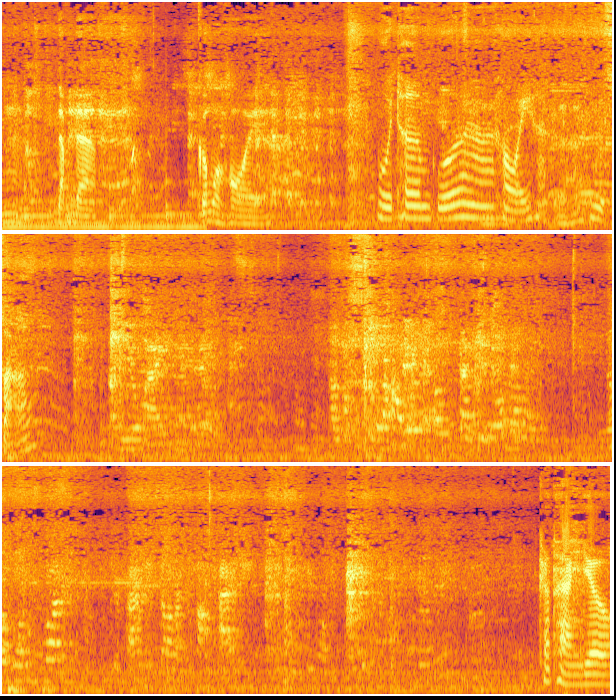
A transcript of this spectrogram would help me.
Ừm, đậm đà có một hồi mùi thơm của à, hội hả mùi phở khách hàng vô.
